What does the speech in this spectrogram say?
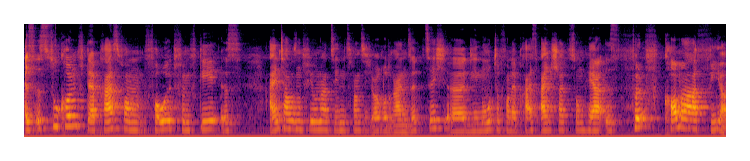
Es ist Zukunft. Der Preis vom Fold 5G ist 1427,73 Euro. Äh, die Note von der Preiseinschätzung her ist 5,4.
